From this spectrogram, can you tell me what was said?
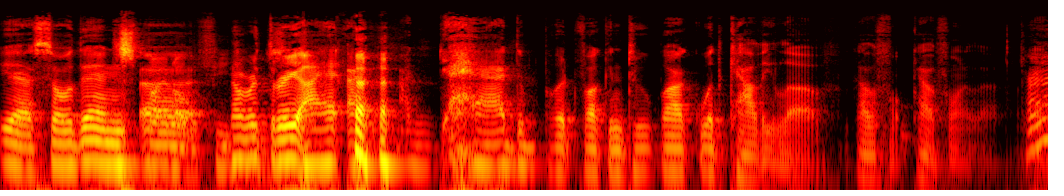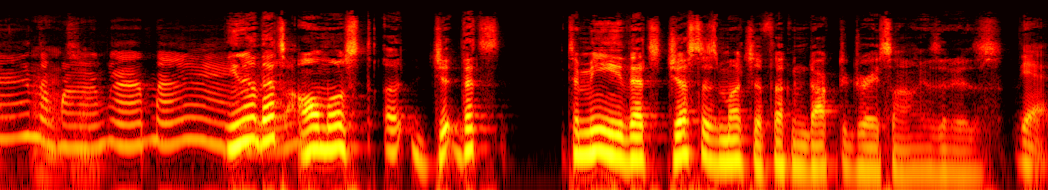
Yeah, so then Despite all uh, the features. number three, I had, I, I had to put fucking Tupac with Cali Love, California, California Love. You know, that's almost uh, ju- that's to me that's just as much a fucking Dr. Dre song as it is Yeah,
